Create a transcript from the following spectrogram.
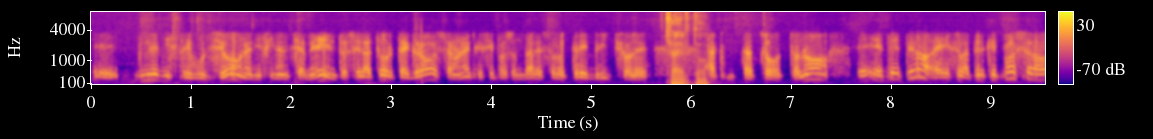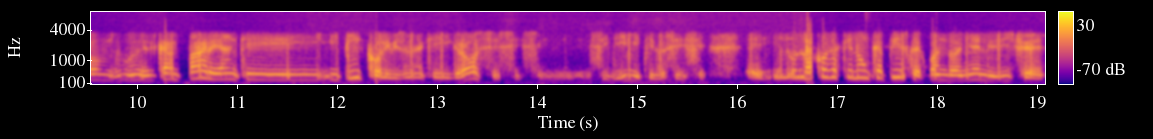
eh, di redistribuzione, di finanziamento. Se la torta è grossa non è che si possono dare solo tre briciole certo. a tutta sotto, no? Eh, beh, però eh, insomma, perché possano eh, campare anche i, i, piccoli bisogna che i grossi si, si, si limitino. Si, eh, la cosa che non capisco è quando Agnelli dice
